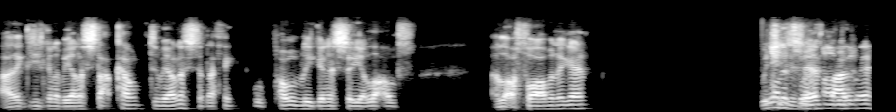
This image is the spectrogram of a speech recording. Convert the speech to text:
I think he's going to be on a stat count, to be honest, and I think we're probably going to see a lot of a lot of Foreman again, which he deserves, by the way.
